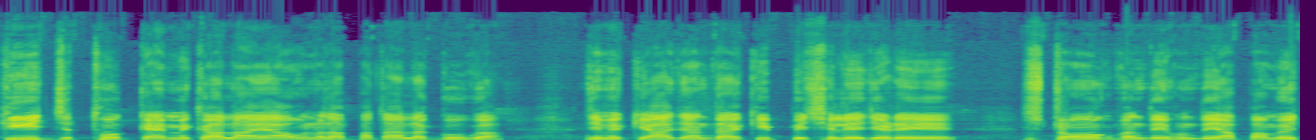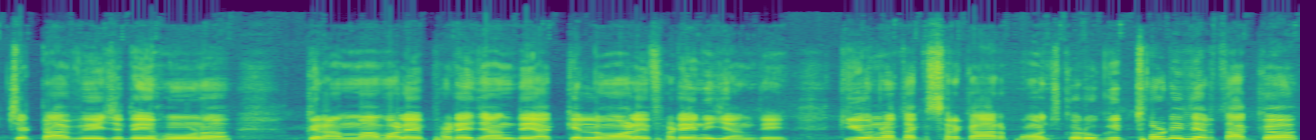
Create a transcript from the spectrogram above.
ਕਿ ਜਿੱਥੋਂ ਕੈਮੀਕਲ ਆਇਆ ਉਹਨਾਂ ਦਾ ਪਤਾ ਲੱਗੂਗਾ? ਜਿਵੇਂ ਕਿਹਾ ਜਾਂਦਾ ਕਿ ਪਿਛਲੇ ਜਿਹੜੇ ਸਟਰੋਂਗ ਬੰਦੇ ਹੁੰਦੇ ਆ, ਭਾਵੇਂ ਉਹ ਚਿੱਟਾ ਵੇਚਦੇ ਹੋਣ, ਗ੍ਰਾਮਾਂ ਵਾਲੇ ਫੜੇ ਜਾਂਦੇ ਆ, ਕਿਲੋਆਂ ਵਾਲੇ ਫੜੇ ਨਹੀਂ ਜਾਂਦੇ। ਕਿ ਉਹਨਾਂ ਤੱਕ ਸਰਕਾਰ ਪਹੁੰਚ ਕਰੂਗੀ? ਥੋੜੀ ਦੇਰ ਤੱਕ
